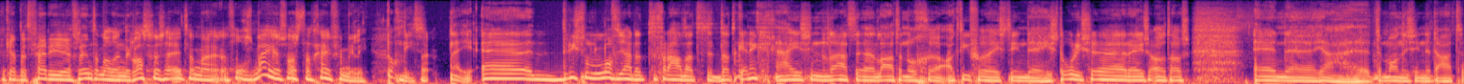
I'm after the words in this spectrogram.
Ik heb met Ferry Flinterman in de klas gezeten, maar volgens mij was dat geen familie. Toch niet? Nee. nee. Uh, Dries van der Lof, ja, dat verhaal dat, dat ken ik. Hij is inderdaad uh, later nog actief geweest in de historische raceauto's. En ja, de man is inderdaad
